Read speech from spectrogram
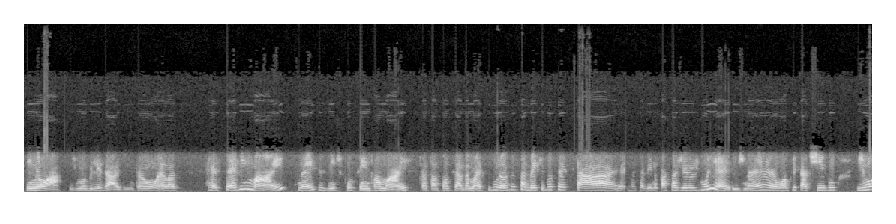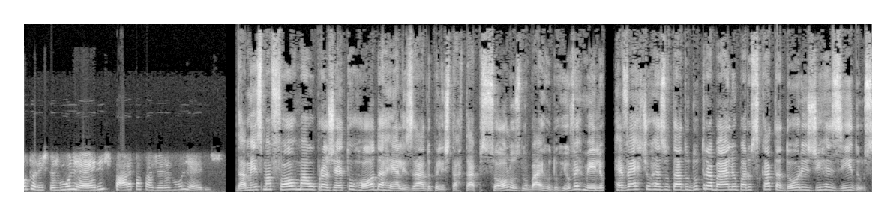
similar de mobilidade. Então, elas recebem mais, né, esses 20% a mais, para estar tá associado a mais segurança, saber que você está recebendo passageiras mulheres, né? É um aplicativo de motoristas mulheres para passageiras mulheres. Da mesma forma, o projeto Roda, realizado pela startup Solos no bairro do Rio Vermelho, reverte o resultado do trabalho para os catadores de resíduos,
